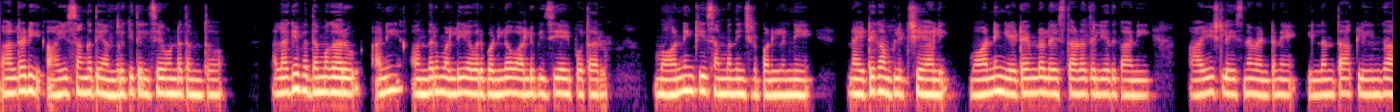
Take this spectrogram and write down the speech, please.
ఆల్రెడీ ఆయుష్ సంగతి అందరికీ తెలిసే ఉండటంతో అలాగే పెద్దమ్మగారు అని అందరూ మళ్ళీ ఎవరి పనిలో వాళ్ళు బిజీ అయిపోతారు. మార్నింగ్కి సంబంధించిన పనులన్నీ నైటే కంప్లీట్ చేయాలి. మార్నింగ్ ఏ టైంలో లేస్తాడో తెలియదు కానీ ఆయుష్ లేచిన వెంటనే ఇల్లంతా క్లీన్గా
